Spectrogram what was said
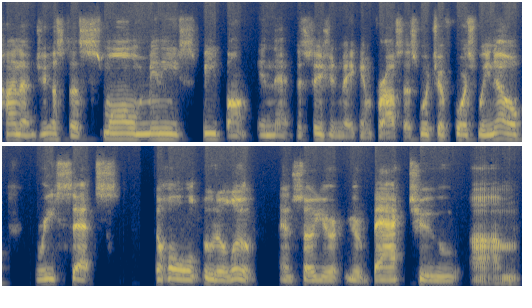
kind of just a small mini speed bump in that decision making process, which of course we know resets the whole OODA loop, and so you're you're back to um,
